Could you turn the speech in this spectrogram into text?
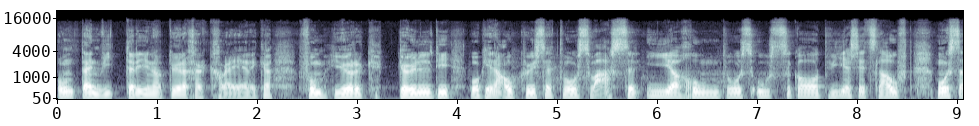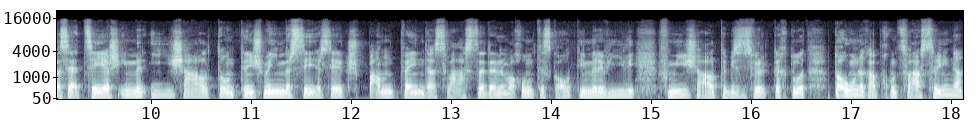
Und dann weitere natürlich Erklärungen vom Jürg Göldi, wo genau gewusst hat, wo das Wasser reinkommt, wo es rausgeht, wie es jetzt läuft, muss das ja zuerst immer einschalten und dann ist man immer sehr, sehr gespannt, wenn das Wasser dann mal kommt. Es geht immer eine Weile vom Einschalten, bis es wirklich tut. Da unten kommt das Wasser rein,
